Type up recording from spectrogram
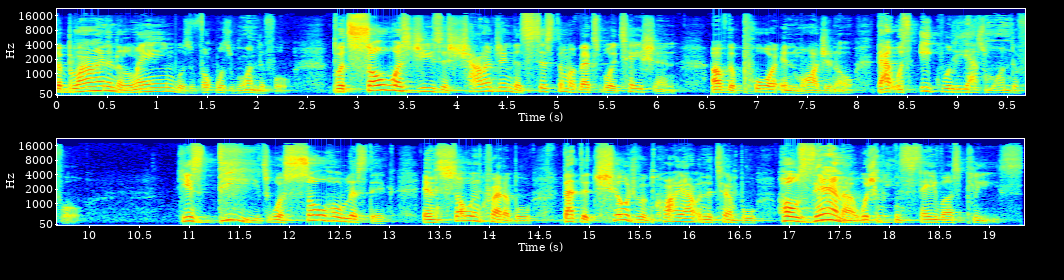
the blind and the lame was, was wonderful. But so was Jesus challenging the system of exploitation of the poor and marginal. That was equally as wonderful. His deeds were so holistic and so incredible that the children cry out in the temple, Hosanna, which means save us, please.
